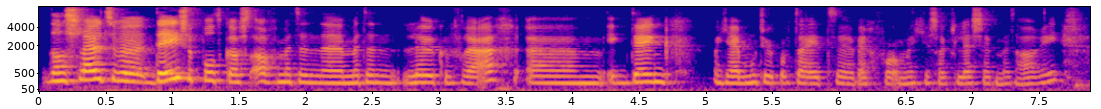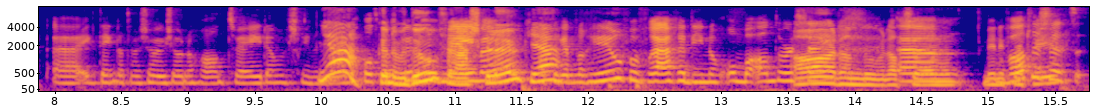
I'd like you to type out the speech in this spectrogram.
dan sluiten we deze podcast af met een, eh, met een leuke vraag. Ehm, ik denk, want jij moet natuurlijk op tijd eh, weg voor, omdat je straks les hebt met Harry. Eh, ik denk dat we sowieso nog wel een tweede, misschien een Ja, derde podcast kunnen we doen. Vind ik leuk, ja. Ik heb nog heel veel vragen die nog onbeantwoord zijn. Oh, dan doen we dat eh Ehm, binnenkort wat is weer. het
